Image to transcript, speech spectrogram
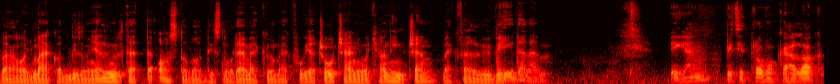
hagymákat bizony elültette, azt a vaddisznó remekül meg fogja csócsálni, hogyha nincsen megfelelő védelem. Igen, picit provokállak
